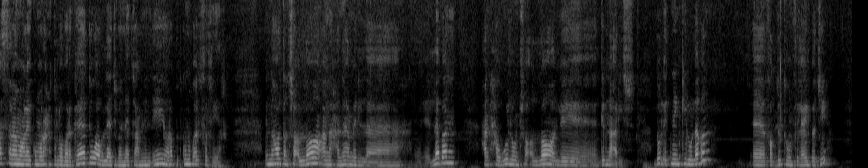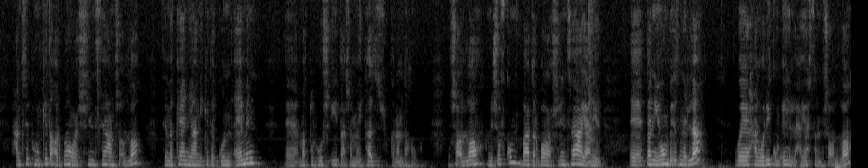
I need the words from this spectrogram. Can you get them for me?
السلام عليكم ورحمة الله وبركاته. أولادي بناتي عاملين إيه؟ يا رب تكونوا بألف خير. النهاردة إن شاء الله أنا هنعمل آه، لبن هنحوله إن شاء الله لجبنة قريش. دول اتنين كيلو لبن آه، فضيتهم في العلبة دي. هنسيبهم كده أربعة وعشرين ساعة إن شاء الله في مكان يعني كده يكون آمن آه، ما تطلهوش إيد عشان ما يتهزش والكلام ده هو. إن شاء الله نشوفكم بعد أربعة وعشرين ساعة يعني آه، تاني يوم بإذن الله وهنوريكم إيه اللي هيحصل إن شاء الله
